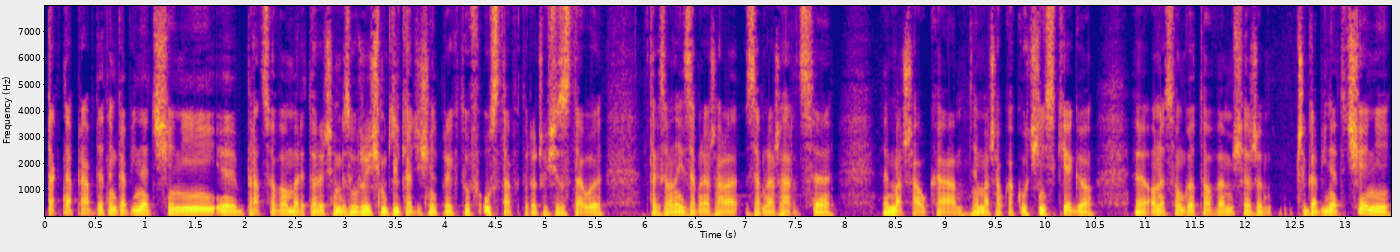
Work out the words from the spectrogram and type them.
tak naprawdę ten gabinet sieni y, pracował merytorycznie. My złożyliśmy kilkadziesiąt projektów ustaw, które oczywiście zostały w tak zwanej zamrażarce marszałka, marszałka Kucińskiego. One są gotowe. Myślę, że czy gabinet cieni,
